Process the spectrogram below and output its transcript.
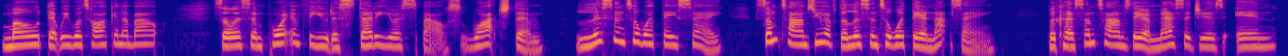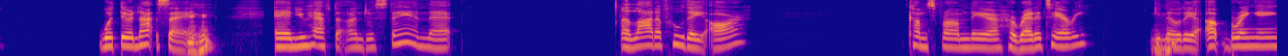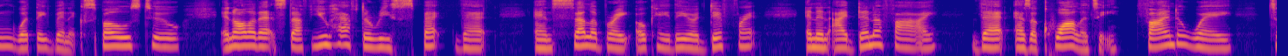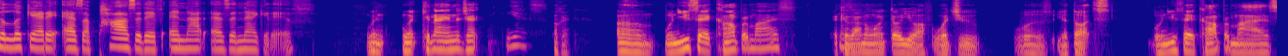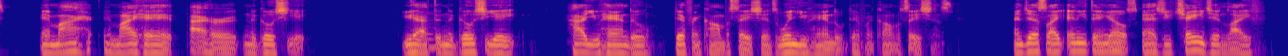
mode that we were talking about. So it's important for you to study your spouse, watch them, listen to what they say. Sometimes you have to listen to what they're not saying because sometimes there are messages in what they're not saying. Mm-hmm. And you have to understand that a lot of who they are comes from their hereditary, you know, mm-hmm. their upbringing, what they've been exposed to, and all of that stuff. You have to respect that and celebrate, okay, they are different, and then identify that as a quality. Find a way to look at it as a positive and not as a negative. When when can I interject? Yes. Okay. Um, when you said compromise, because I don't want to throw you off of what you was your thoughts. When you said compromise, in my in my head, I heard negotiate. You have to negotiate how you handle different conversations when you handle different conversations, and just like anything else, as you change in life,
